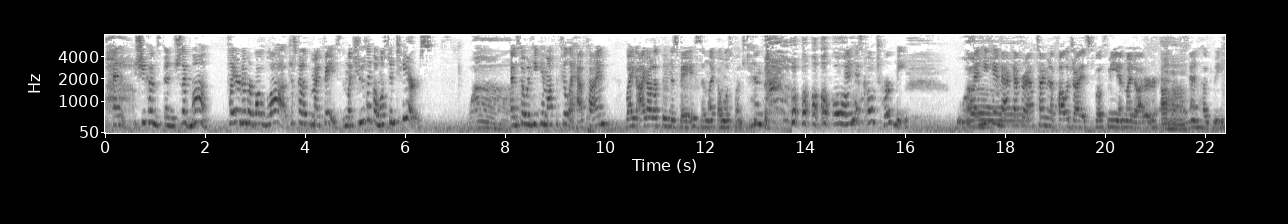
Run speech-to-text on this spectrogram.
And she comes and she's like, Mom, player number blah blah blah just got up in my face. And like she was like almost in tears. Wow. And so when he came off the field at halftime, like I got up in his face and like almost punched him. and his coach heard me. wow. And he came back after halftime and apologized to both me and my daughter and, Uh-huh. and hugged me.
